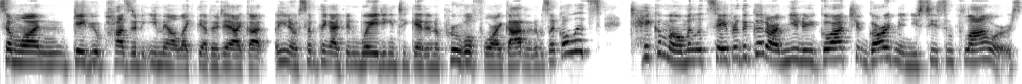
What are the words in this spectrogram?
someone gave you a positive email like the other day i got you know something i'd been waiting to get an approval for i got it it was like oh let's take a moment let's savor the good or you know you go out to your garden and you see some flowers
